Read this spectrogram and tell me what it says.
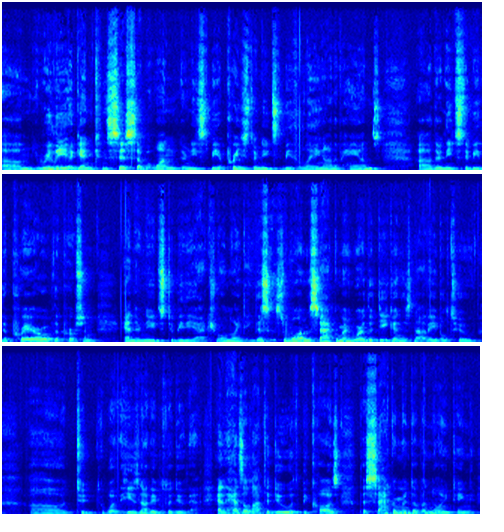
um, really, again, consists of one, there needs to be a priest, there needs to be the laying on of hands, uh, there needs to be the prayer of the person, and there needs to be the actual anointing. This is one sacrament where the deacon is not able to. Uh, to what he is not able to do that, and it has a lot to do with because the sacrament of anointing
